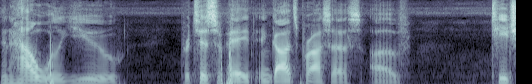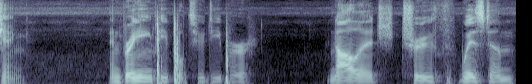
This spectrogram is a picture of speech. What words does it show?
And how will you participate in God's process of teaching and bringing people to deeper knowledge, truth, wisdom,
